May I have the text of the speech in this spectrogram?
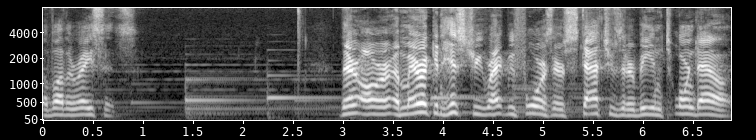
of other races. There are American history right before us. There's statues that are being torn down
